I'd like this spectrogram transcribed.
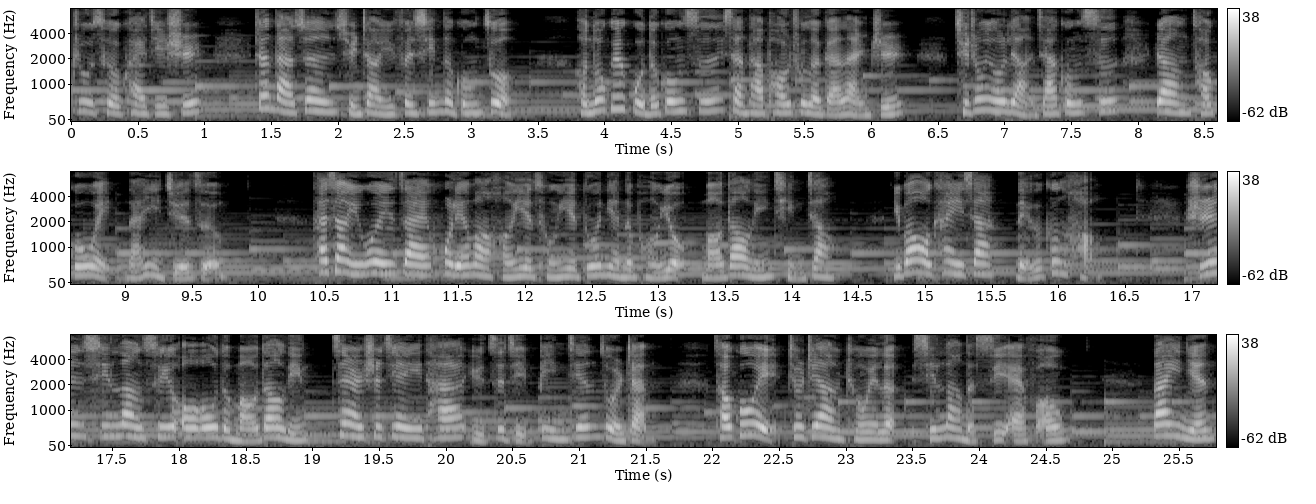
注册会计师，正打算寻找一份新的工作。很多硅谷的公司向他抛出了橄榄枝，其中有两家公司让曹国伟难以抉择。他向一位在互联网行业从业多年的朋友毛道林请教：“你帮我看一下哪个更好？”时任新浪 COO 的毛道林自然是建议他与自己并肩作战。曹国伟就这样成为了新浪的 CFO。那一年，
